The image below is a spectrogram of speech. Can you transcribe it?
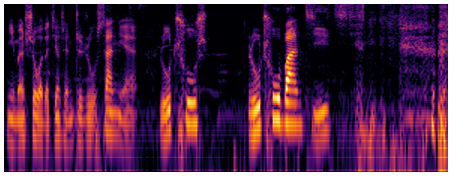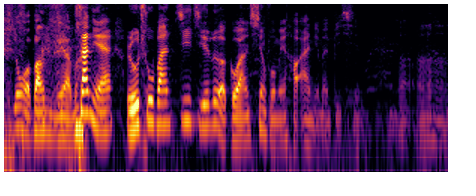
你们是我的精神支柱。三年如初如初般积极 用我帮你念吗？三年如初般积极乐观，幸福美好，爱你们比心。嗯啊，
